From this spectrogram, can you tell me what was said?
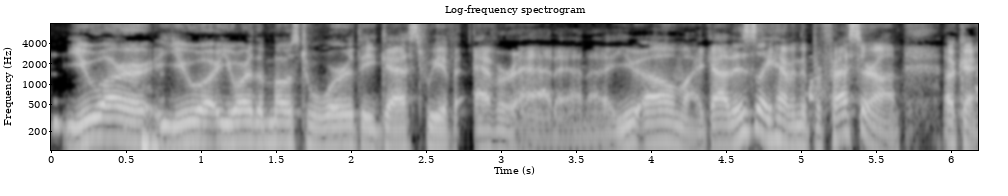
You are you are you are the most worthy guest we have ever had, Anna. You oh my god, this is like having the professor on. Okay.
